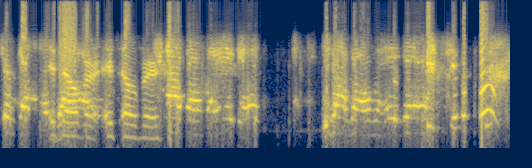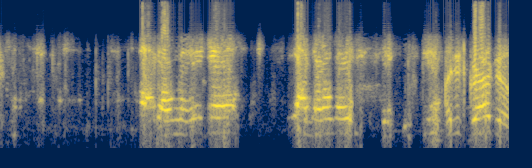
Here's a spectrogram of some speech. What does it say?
It's over. It's over. I just grabbed him.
